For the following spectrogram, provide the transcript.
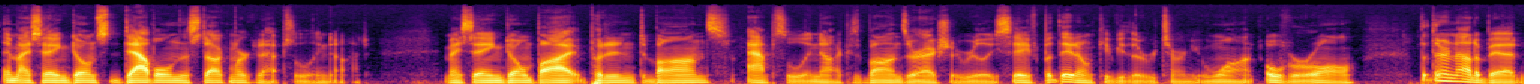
Am I saying don't dabble in the stock market? Absolutely not. Am I saying don't buy, put it into bonds? Absolutely not, because bonds are actually really safe, but they don't give you the return you want overall. But they're not a bad,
